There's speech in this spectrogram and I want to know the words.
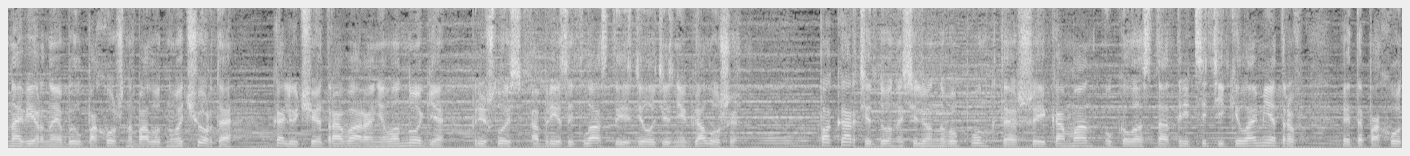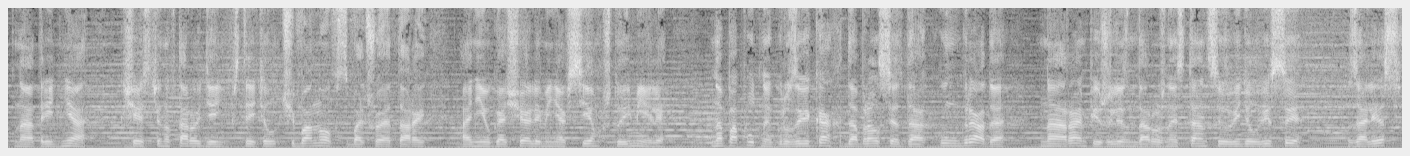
Наверное, был похож на болотного черта. Колючая трава ранила ноги. Пришлось обрезать ласты и сделать из них галоши. По карте до населенного пункта Шейкаман около 130 километров. Это поход на три дня. К счастью, на второй день встретил Чебанов с большой отарой. Они угощали меня всем, что имели. На попутных грузовиках добрался до Кунграда. На рампе железнодорожной станции увидел весы. Залез,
